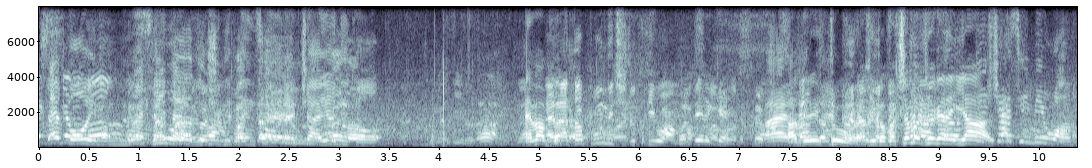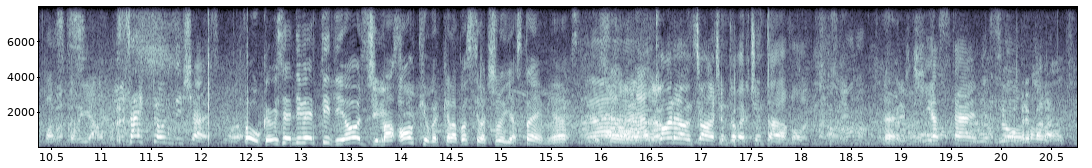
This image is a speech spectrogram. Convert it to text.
se voi non mi mettete la voce difensore, cioè io dico E vabbè. Nella top 11 tutti Wambas. Addirittura, dico facciamo giocare gli altri. Undicesimi Wambas vogliamo. 7 undicesimi. Comunque vi siete divertiti oggi, ma occhio perché la prossima ci sono gli astemi, eh. Eh, ancora non siamo al 100% alla forma. Eh, Gli astemi, siamo preparati.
